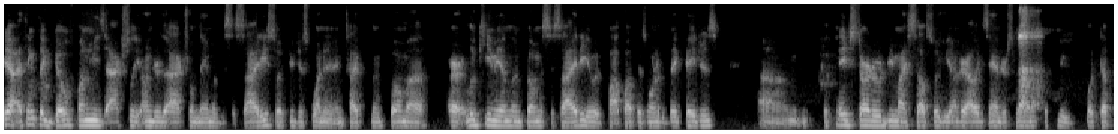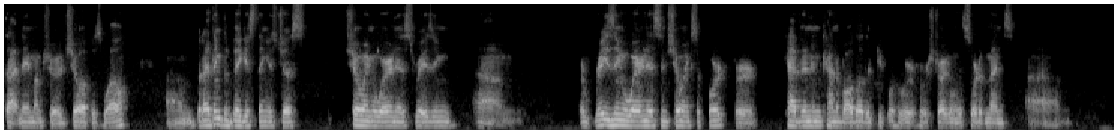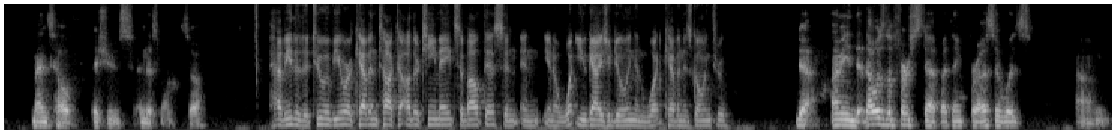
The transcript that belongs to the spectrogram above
Yeah, I think the GoFundMe is actually under the actual name of the society. So if you just went in and typed lymphoma or leukemia and lymphoma society, it would pop up as one of the big pages. Um, the page starter would be myself, so it would be under Alexander Smirnoff. If you looked up that name, I'm sure it'd show up as well. Um, but I think the biggest thing is just showing awareness, raising um, raising awareness, and showing support for Kevin and kind of all the other people who are who are struggling with sort of men's um, men's health issues in this one. So have either the two of you or Kevin talked to other teammates about this and and you know what you guys are doing and what Kevin is going through? Yeah, I mean th- that was the first step. I think for us it was um,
